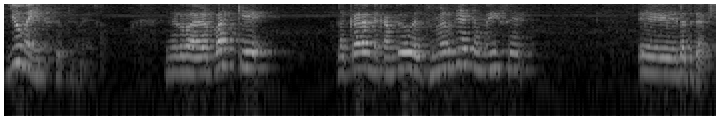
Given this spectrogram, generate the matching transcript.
Yo me hice primero. La verdad, la verdad es que la cara me cambió del primer día que me hice eh, la terapia.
